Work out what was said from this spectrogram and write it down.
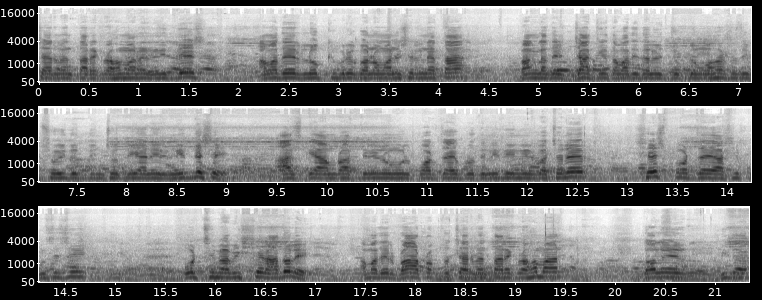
চেয়ারম্যান তারেক রহমানের নির্দেশ, আমাদের লক্ষ্মীপুরের গণমানুষের নেতা বাংলাদেশ জাতীয়তাবাদী দলের যুগ্ম মহাসচিব শহীদুদ্দিন চৌধুরিয়ানির নির্দেশে আজকে আমরা তৃণমূল পর্যায়ে প্রতিনিধি নির্বাচনের শেষ পর্যায়ে আসি, পৌঁছেছি। পশ্চিমা বিশ্বের আদলে আমাদের ভারপ্রাপ্ত চেয়ারম্যান তারেক রহমান দলের ভিতর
